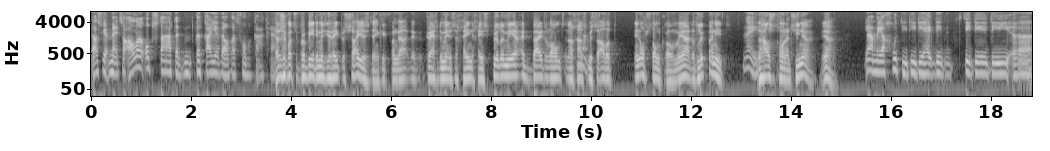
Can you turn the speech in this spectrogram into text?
als je met z'n allen opstaat... dan dan kan je wel wat voor elkaar krijgen. Dat is ook wat ze probeerden met die represailles, denk ik. Van, nou, dan krijgen de mensen geen, geen spullen meer uit het buitenland... en dan gaan Ja. ze met z'n allen in opstand komen. Maar ja, dat lukt maar niet. Nee. Dan halen ze het gewoon uit China, ja. Ja, maar ja, goed, die, die, die, die, die, die, die eh,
